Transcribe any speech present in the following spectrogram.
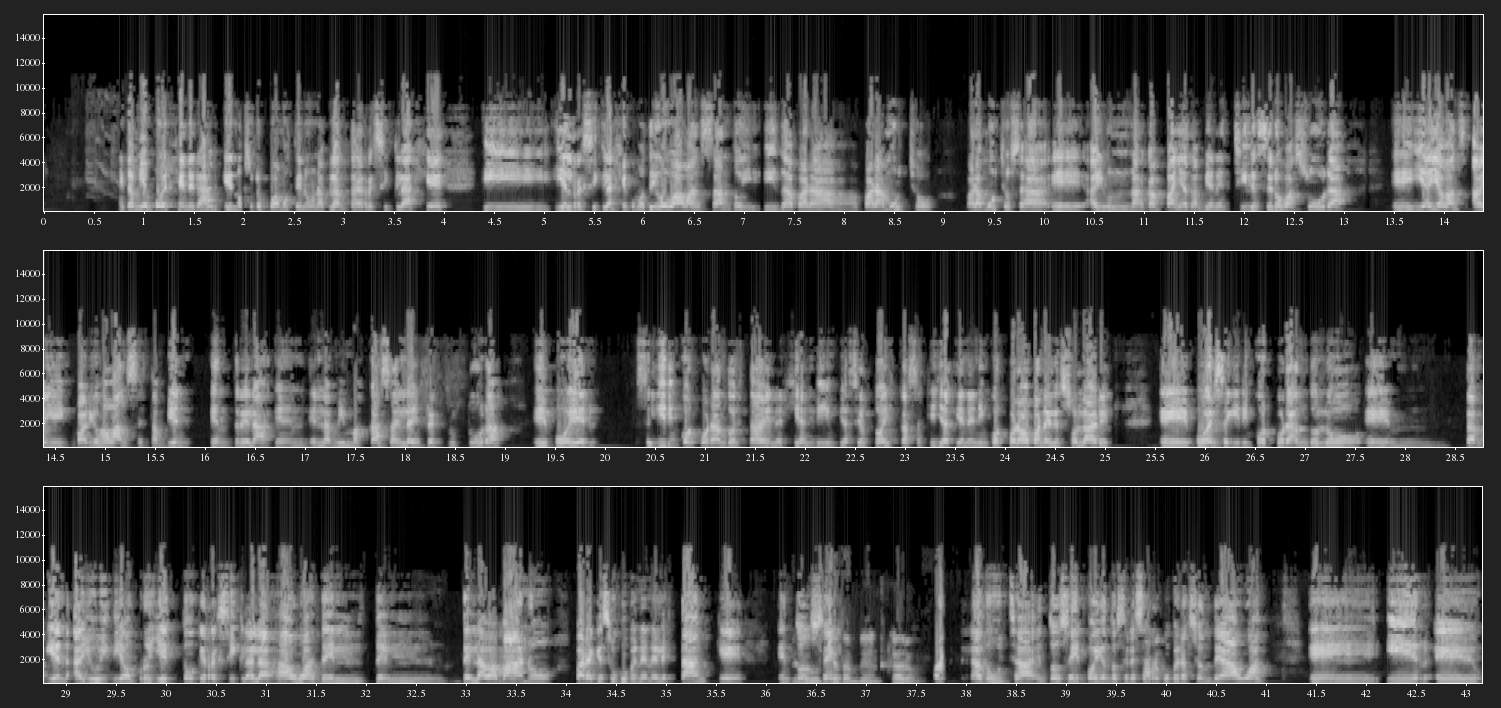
y también poder generar que nosotros podamos tener una planta de reciclaje y, el reciclaje, como te digo, va avanzando y, da para mucho, para mucho. O sea, hay una campaña también en Chile, Cero Basura, eh, y hay, hay varios avances también entre la, en, las mismas casas, en la infraestructura, eh, poder seguir incorporando estas energías limpias, ¿cierto? Hay casas que ya tienen incorporado paneles solares, eh, poder seguir incorporándolo. Em, también hay hoy día un proyecto que recicla las aguas del, del, del lavamano para que se ocupen en el estanque. Entonces, la ducha también, claro. La ducha, entonces ir pudiendo hacer esa recuperación de agua eh, ir, eh,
